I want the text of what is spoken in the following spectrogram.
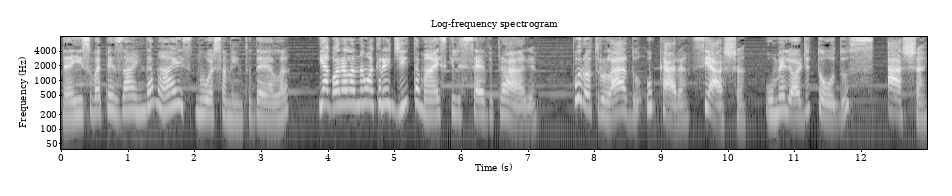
né? E isso vai pesar ainda mais no orçamento dela e agora ela não acredita mais que ele serve para a área. Por outro lado, o cara se acha o melhor de todos, acha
